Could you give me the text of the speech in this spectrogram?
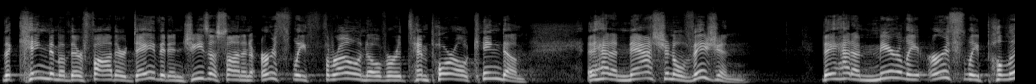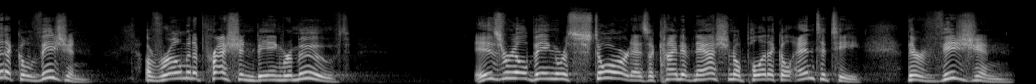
the kingdom of their father David and Jesus on an earthly throne over a temporal kingdom. They had a national vision. They had a merely earthly political vision of Roman oppression being removed, Israel being restored as a kind of national political entity. Their vision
